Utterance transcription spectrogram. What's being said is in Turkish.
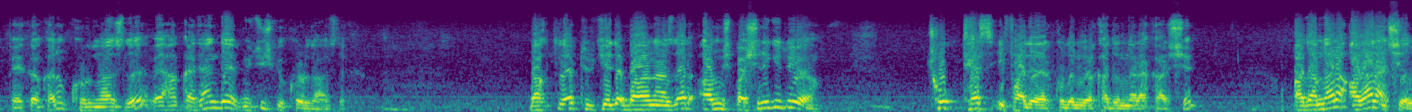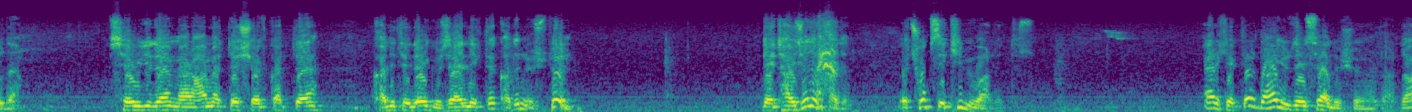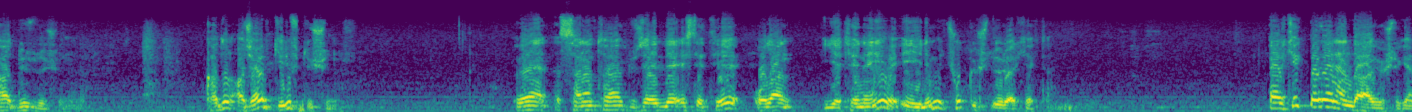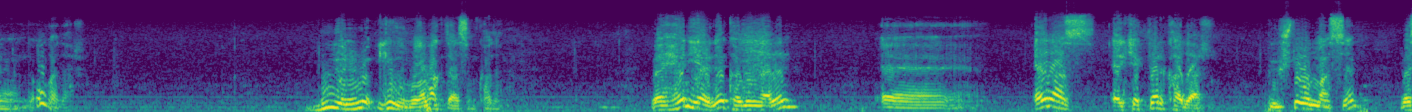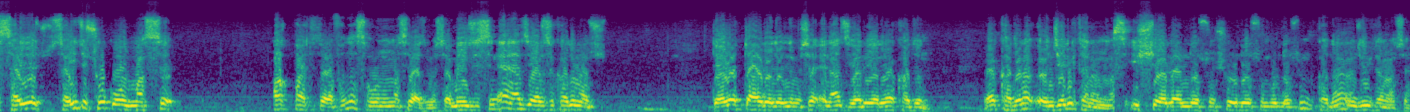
PKK'nın kurnazlığı ve hakikaten de müthiş bir kurnazlık. Baktılar Türkiye'de bağnazlar almış başını gidiyor. Çok ters ifadeler kullanıyor kadınlara karşı. Adamlara alan açıldı. Sevgide, merhamette, şefkatte, kalitede, güzellikte kadın üstün. Detaycıdır kadın ve çok zeki bir varlıktır. Erkekler daha yüzeysel düşünürler, daha düz düşünürler. Kadın acayip girift düşünür. Ve sanata, güzelliğe, estetiğe olan yeteneği ve eğilimi çok güçlüdür erkekten. Erkek bedenen daha güçlü genelde, o kadar. Bu yönünü iyi vurgulamak lazım kadının. Ve her yerde kadınların eee, en az erkekler kadar güçlü olması ve sayı, sayıca çok olması AK Parti tarafından savunulması lazım. Mesela meclisin en az yarısı kadın olsun. Devlet dairelerinde mesela en az yarı yarıya kadın. Ve kadına öncelik tanınması. İş yerlerinde olsun, şurada olsun, burada olsun kadına öncelik tanınması.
